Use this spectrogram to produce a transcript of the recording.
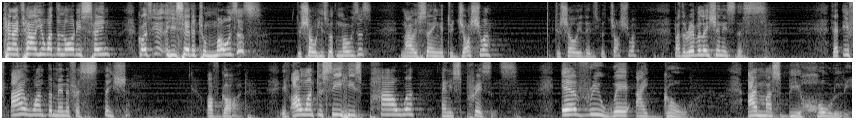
Can I tell you what the Lord is saying? Because he said it to Moses to show he's with Moses. Now he's saying it to Joshua to show you that he's with Joshua. But the revelation is this that if I want the manifestation of God, if I want to see His power and His presence, everywhere I go, I must be holy.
